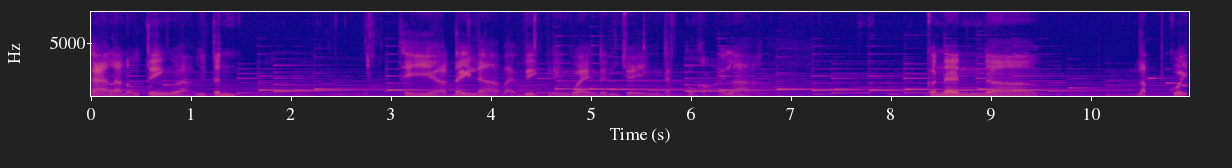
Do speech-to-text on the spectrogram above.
khá là nổi tiếng và uy tín thì ờ, đây là bài viết liên quan đến chuyện đặt câu hỏi là có nên uh, lập quỹ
